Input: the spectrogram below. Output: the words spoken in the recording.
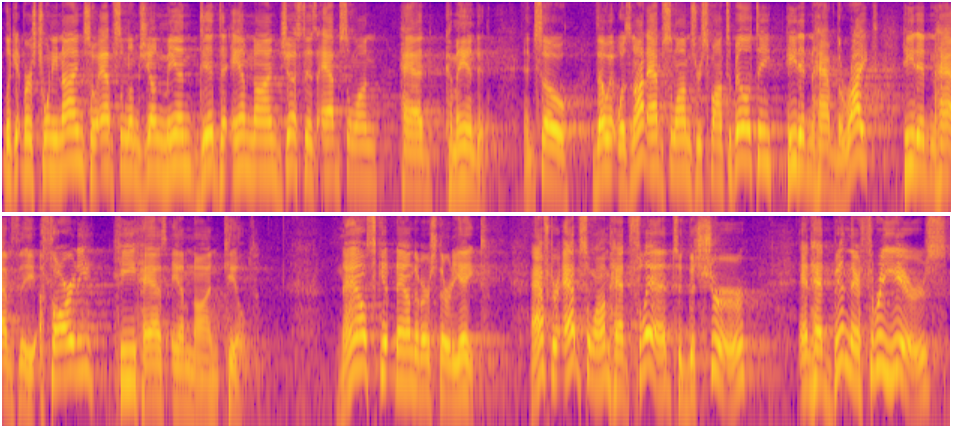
Look at verse 29. So Absalom's young men did to Amnon just as Absalom had commanded. And so, though it was not Absalom's responsibility, he didn't have the right, he didn't have the authority, he has Amnon killed. Now, skip down to verse 38. After Absalom had fled to Geshur, and had been there three years,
